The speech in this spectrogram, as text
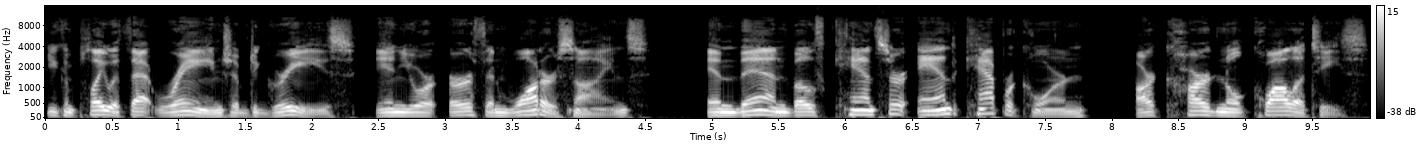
You can play with that range of degrees in your earth and water signs. And then both Cancer and Capricorn are cardinal qualities.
